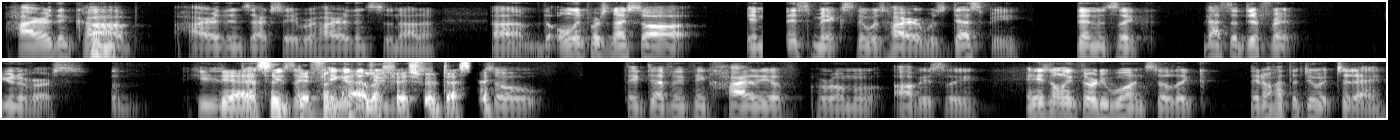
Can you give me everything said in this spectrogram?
higher than Cobb, higher than Zack Sabre, higher than Sanada. Um, the only person I saw in this mix that was higher was Despy. Then it's like that's a different universe. He, Yeah, it's a like, different king of of fish with Despy. So they definitely think highly of Hiromu, obviously. And he's only 31, so like they don't have to do it today.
